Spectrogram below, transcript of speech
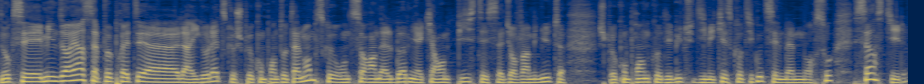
Donc c'est mine de rien, ça peut prêter à la rigolade, ce que je peux comprendre totalement parce qu'on te sort un album, il y a 40 pistes et ça dure 20 minutes. Je peux comprendre qu'au début tu te dis mais qu'est-ce qu'on t'écoute, c'est le même morceau. C'est un style.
